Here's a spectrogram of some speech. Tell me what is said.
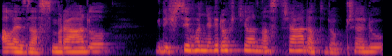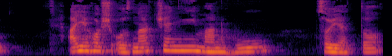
ale zasmrádl, když si ho někdo chtěl nastřádat dopředu, a jehož označení manhů, co je to,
